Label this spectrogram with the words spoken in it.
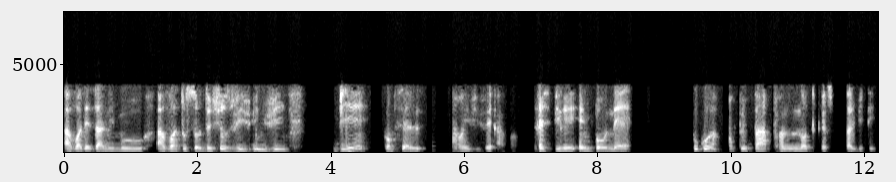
avoir des animaux, avoir toutes sortes de choses, vivre une vie bien comme celle parents vivaient avant. Respirer un bon air. Pourquoi on ne peut pas prendre notre responsabilité?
